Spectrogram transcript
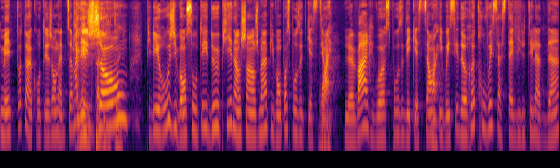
Mais toi, tu as un côté jaune. Habituellement, les jaunes puis les rouges, ils vont sauter deux pieds dans le changement puis ils vont pas se poser de questions. Ouais. Le vert, il va se poser des questions. Ouais. Il va essayer de retrouver sa stabilité là-dedans,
